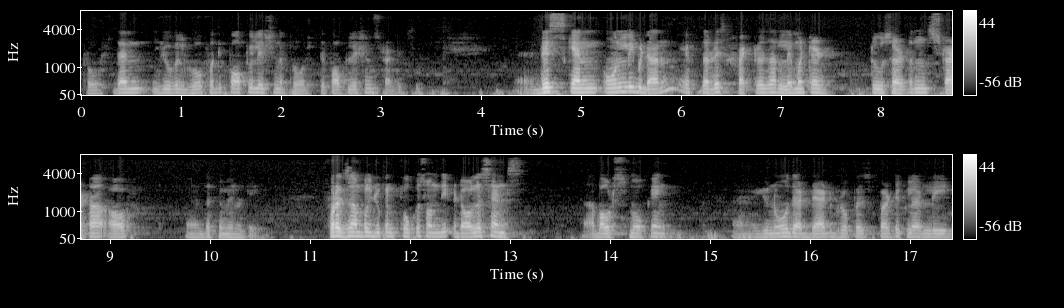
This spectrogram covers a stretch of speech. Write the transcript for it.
approach. Then you will go for the population approach, the population strategy. Uh, this can only be done if the risk factors are limited to certain strata of uh, the community. For example, you can focus on the adolescents about smoking. Uh, you know that that group is particularly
